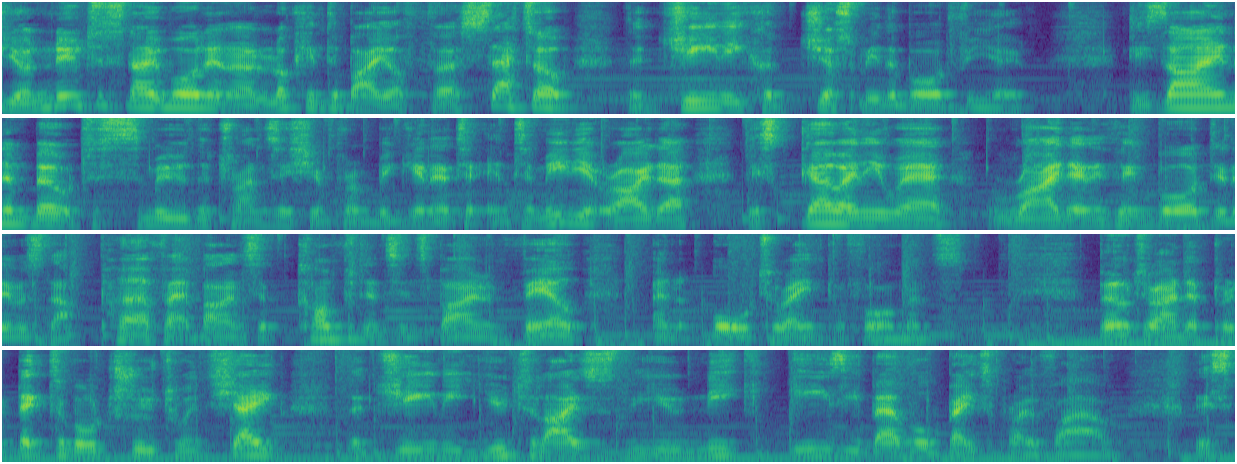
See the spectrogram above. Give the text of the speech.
you're new to snowboarding and are looking to buy your first setup, the Genie could just be the board for you. Designed and built to smooth the transition from beginner to intermediate rider, this go anywhere, ride anything board delivers that perfect balance of confidence inspiring feel and all terrain performance. Built around a predictable true twin shape, the Genie utilizes the unique easy bevel base profile. This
